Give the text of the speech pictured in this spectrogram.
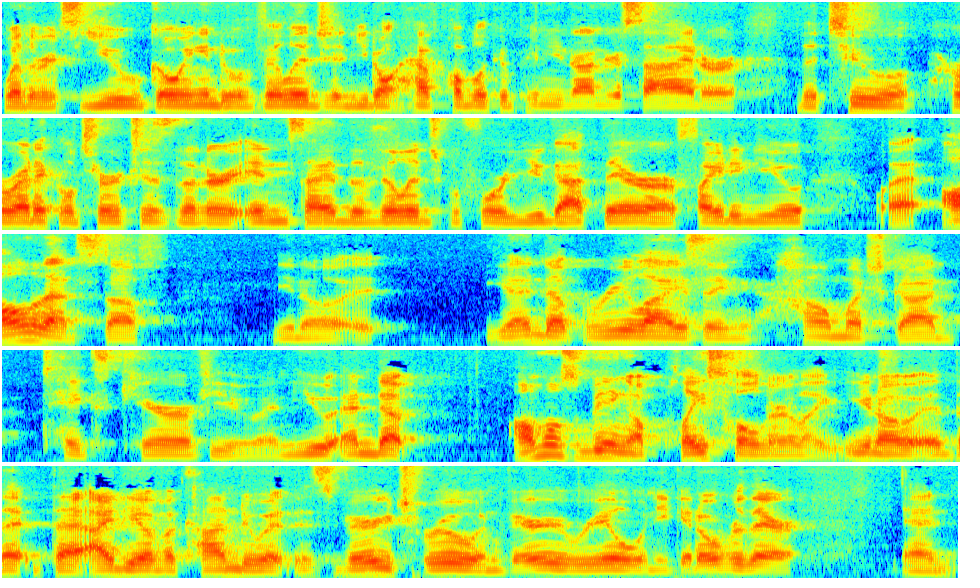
whether it's you going into a village and you don't have public opinion on your side, or the two heretical churches that are inside the village before you got there are fighting you, uh, all of that stuff, you know, it, you end up realizing how much God takes care of you, and you end up almost being a placeholder. Like you know that that idea of a conduit is very true and very real when you get over there. And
